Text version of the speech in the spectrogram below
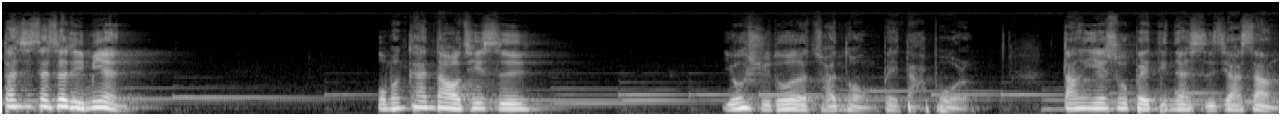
但是在这里面，我们看到其实有许多的传统被打破了。当耶稣被钉在十字架上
